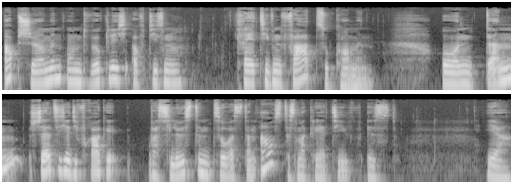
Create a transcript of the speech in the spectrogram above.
abschirmen und wirklich auf diesen kreativen Pfad zu kommen. Und dann stellt sich ja die Frage, was löst denn sowas dann aus, dass man kreativ ist? Ja,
